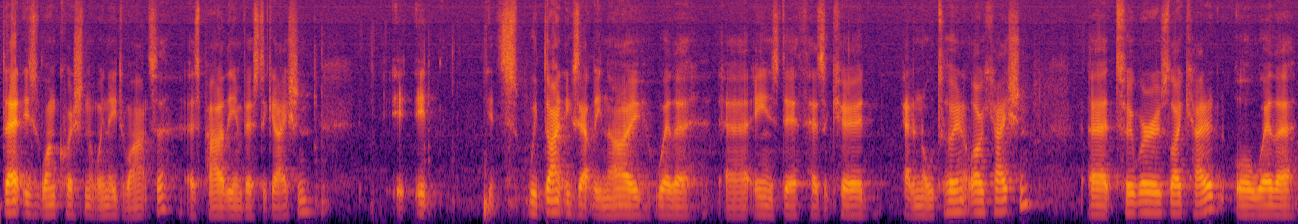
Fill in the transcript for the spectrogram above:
that is one question that we need to answer as part of the investigation. It, it, it's, we don't exactly know whether uh, Ian's death has occurred at an alternate location uh, to where he was located or whether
